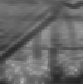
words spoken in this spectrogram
Bye.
